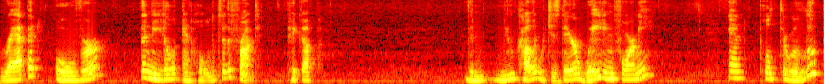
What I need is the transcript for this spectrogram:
Wrap it over the needle and hold it to the front. Pick up the new color, which is there waiting for me, and pull through a loop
